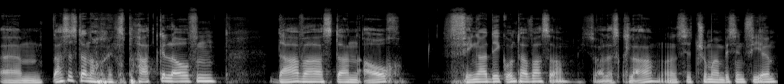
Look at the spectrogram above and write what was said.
Ähm, das ist dann auch ins Bad gelaufen. Da war es dann auch fingerdick unter Wasser. Ich so, alles klar, das ist jetzt schon mal ein bisschen viel.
